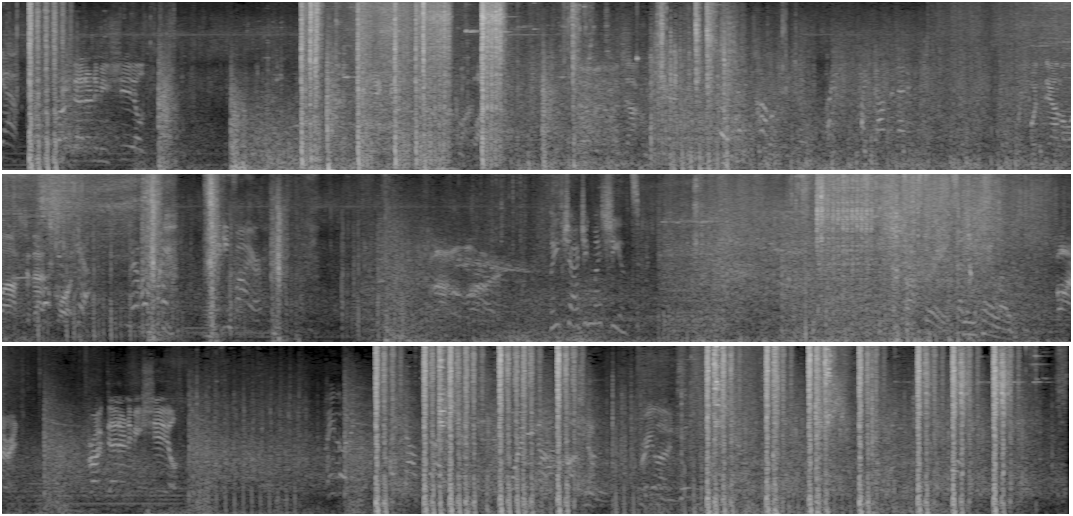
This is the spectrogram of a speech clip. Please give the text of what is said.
Frag out. Broke that enemy shield. We put down the last of that squad. Taking fire. Recharging my shields. Box three. Sending the payload. Firing. Broke that enemy shield. Deploying another cluster. Reloading.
